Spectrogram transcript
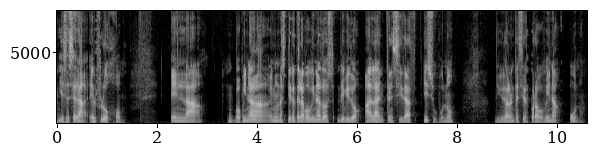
y ese será el flujo en la bobina en una espira de la bobina 2 debido a la intensidad I sub 1 debido a la intensidad por la bobina 1.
